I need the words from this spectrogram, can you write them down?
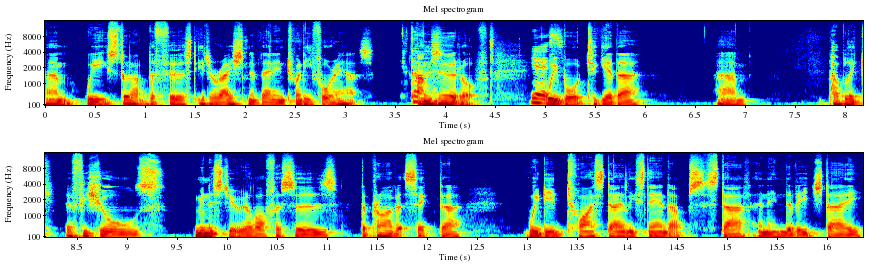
Um, we stood up the first iteration of that in 24 hours, unheard of. Yes. We brought together um, public officials, ministerial officers, the private sector, we did twice daily stand ups, start and end of each day.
